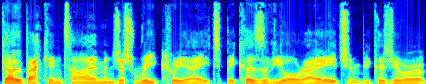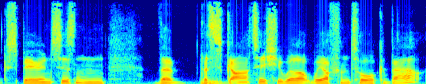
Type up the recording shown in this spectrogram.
go back in time and just recreate because of your age and because your experiences and the the scar tissue we we often talk about,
